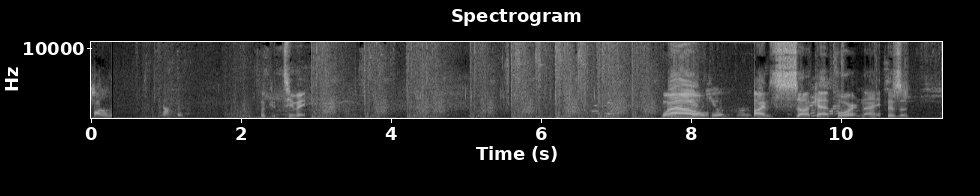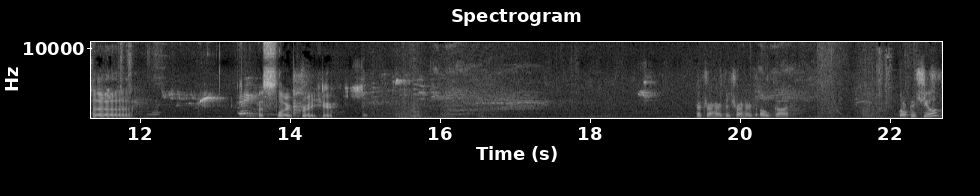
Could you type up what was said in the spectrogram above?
Follow him. Knocked him. Look at teammate. Wow. Broke a shield. Got him. I'm suck at Fortnite. There's a the a slurp right here. They're tryhards, they're tryhards. Oh god. Broke a shield?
